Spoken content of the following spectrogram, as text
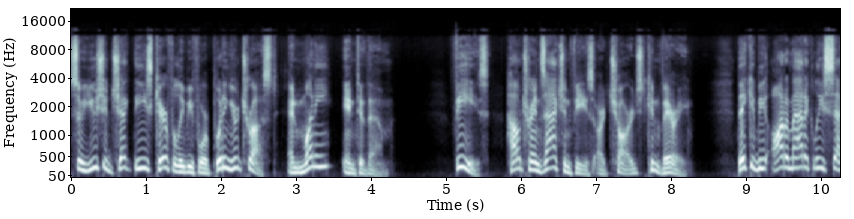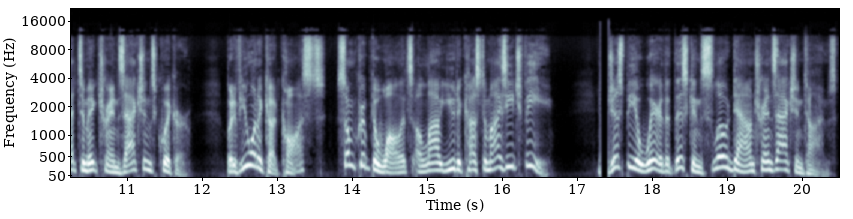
so you should check these carefully before putting your trust and money into them. Fees How transaction fees are charged can vary. They can be automatically set to make transactions quicker. But if you want to cut costs, some crypto wallets allow you to customize each fee. Just be aware that this can slow down transaction times.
